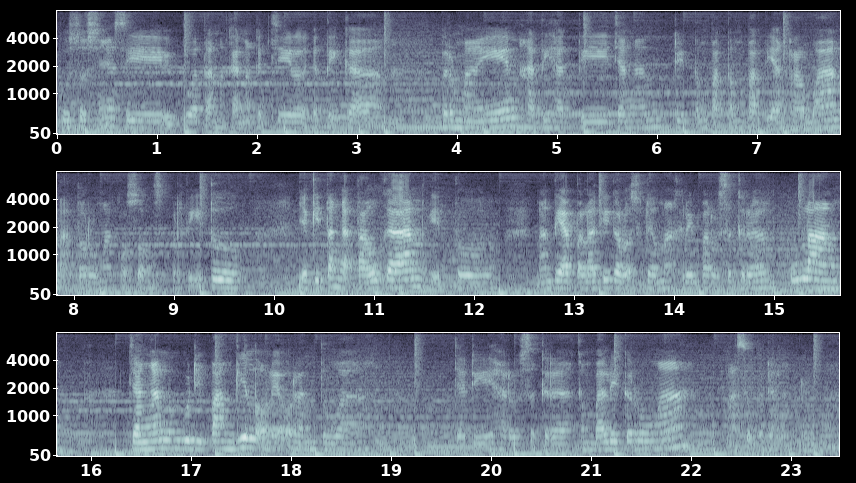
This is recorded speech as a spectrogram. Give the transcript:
khususnya sih buat anak-anak kecil ketika bermain hati-hati jangan di tempat-tempat yang rawan atau rumah kosong seperti itu. Ya kita nggak tahu kan gitu. Nanti apalagi kalau sudah maghrib baru segera pulang. Jangan nunggu dipanggil oleh orang tua. Jadi harus segera kembali ke rumah masuk ke dalam rumah.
